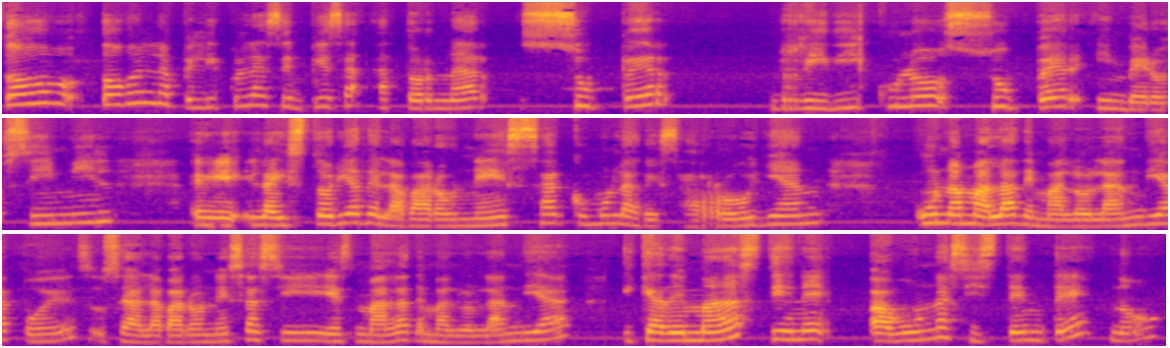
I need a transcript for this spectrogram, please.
Todo, todo en la película se empieza a tornar súper ridículo, súper inverosímil. Eh, la historia de la baronesa, cómo la desarrollan, una mala de Malolandia, pues, o sea, la baronesa sí es mala de Malolandia, y que además tiene a un asistente, ¿no?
